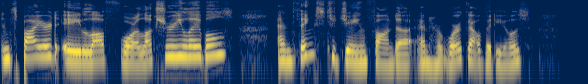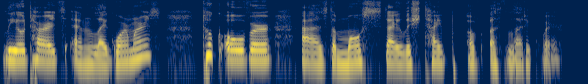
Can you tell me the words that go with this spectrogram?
inspired a love for luxury labels, and thanks to Jane Fonda and her workout videos, leotards and leg warmers took over as the most stylish type of athletic wear.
